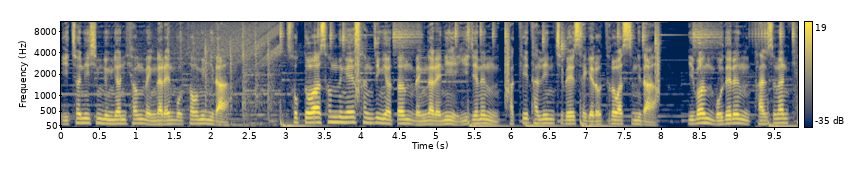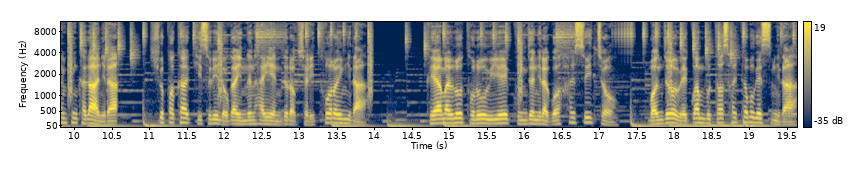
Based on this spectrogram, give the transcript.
2026년형 맥라렌 모터홈입니다. 속도와 성능의 상징이었던 맥라렌이 이제는 바퀴 달린 집의 세계로 들어왔습니다. 이번 모델은 단순한 캠핑카가 아니라 슈퍼카 기술이 녹아있는 하이엔드 럭셔리 투어러입니다. 그야말로 도로 위의 궁전이라고 할 수 있죠. 먼저 외관부터 살펴보겠습니다.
